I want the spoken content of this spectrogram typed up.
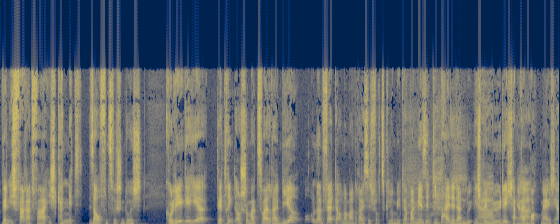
Wenn ich Fahrrad fahre, ich kann nicht saufen zwischendurch. Kollege hier, der trinkt auch schon mal zwei, drei Bier und dann fährt er auch noch mal 30, 40 Kilometer. Bei mir sind die Beine dann müde. Ich Ja, bin müde, ich habe ja, keinen Bock mehr. Ich, ja.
